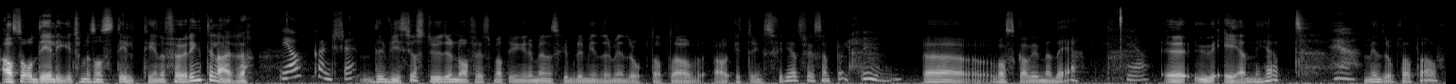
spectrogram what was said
Altså, og det ligger som en sånn stilltiende føring til lærere. Ja, kanskje. Det viser jo studier nå for at yngre mennesker blir mindre og mindre opptatt av, av ytringsfrihet, f.eks. Mm. Uh, hva skal vi med det? Ja. Uh, uenighet. Ja. Mindre opptatt av.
